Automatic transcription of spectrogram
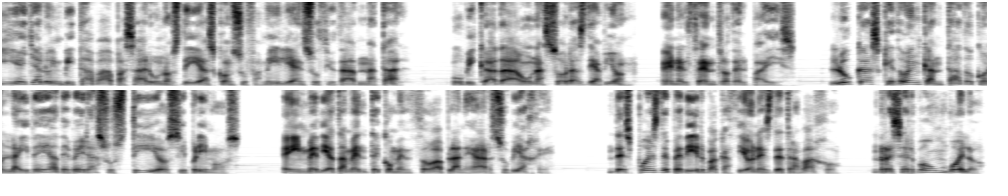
y ella lo invitaba a pasar unos días con su familia en su ciudad natal, ubicada a unas horas de avión, en el centro del país. Lucas quedó encantado con la idea de ver a sus tíos y primos, e inmediatamente comenzó a planear su viaje. Después de pedir vacaciones de trabajo, reservó un vuelo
